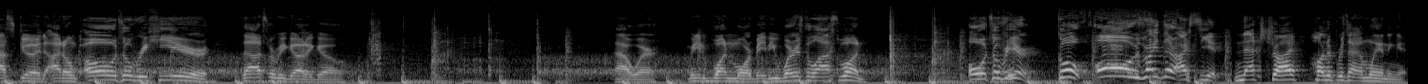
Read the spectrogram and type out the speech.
That's good. I don't... Oh, it's over here. That's where we gotta go. Now where? We need one more, baby. Where's the last one? Oh, it's over here. Go. Oh, it's right there. I see it. Next try, 100% I'm landing it.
